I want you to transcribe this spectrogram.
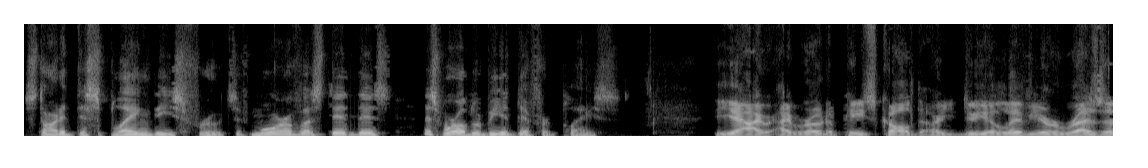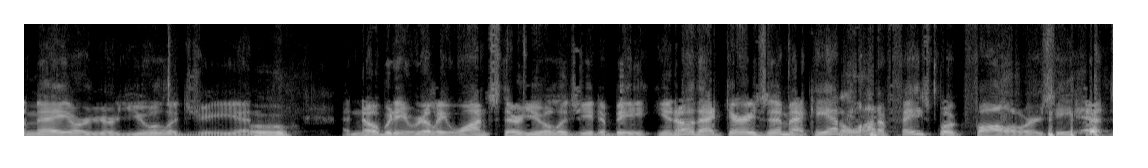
started displaying these fruits if more of us did this this world would be a different place yeah, I, I wrote a piece called are, "Do You Live Your Resume or Your Eulogy?" and Ooh. and nobody really wants their eulogy to be, you know, that Gary Zimak. He had a lot of Facebook followers. He had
